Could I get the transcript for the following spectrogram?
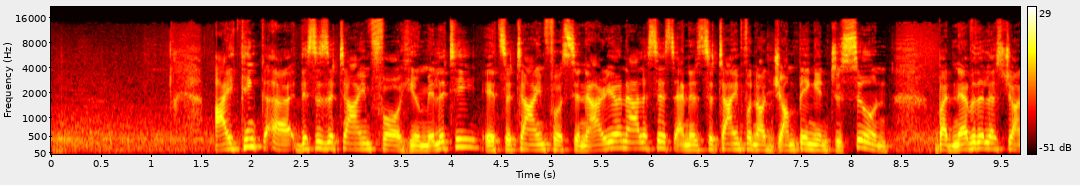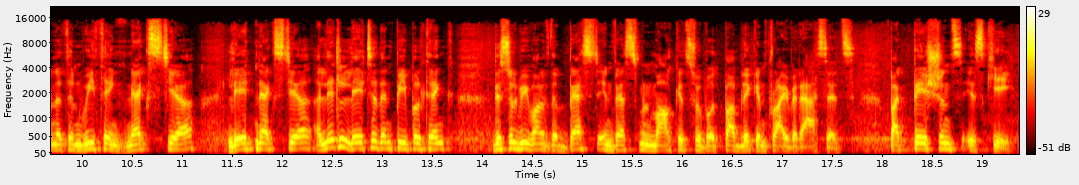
I think uh, this is a time for humility. It's a time for scenario analysis, and it's a time for not jumping into soon. But nevertheless, Jonathan, we think next year, late next year, a little later than people think, this will be one of the best investment markets for both public and private assets. But patience is key.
